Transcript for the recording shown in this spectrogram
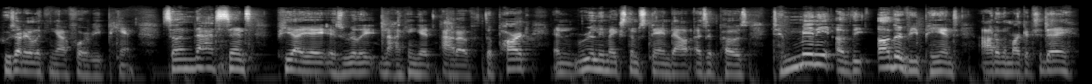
who's already looking out for a VPN. So in that sense, PIA is really knocking it out of the park and really makes them stand out as opposed to many of the other VPNs out of the market today.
